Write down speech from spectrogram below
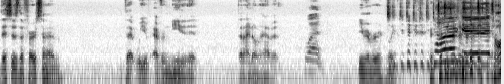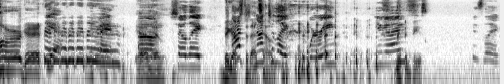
This is the first time that we've ever needed it that I don't have it. What? You remember? Like Target. Target. Yeah. Right. Yeah, Um, man. So like, Big not, ups to that not sound. to like worry you guys. Rip in peace. Because like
